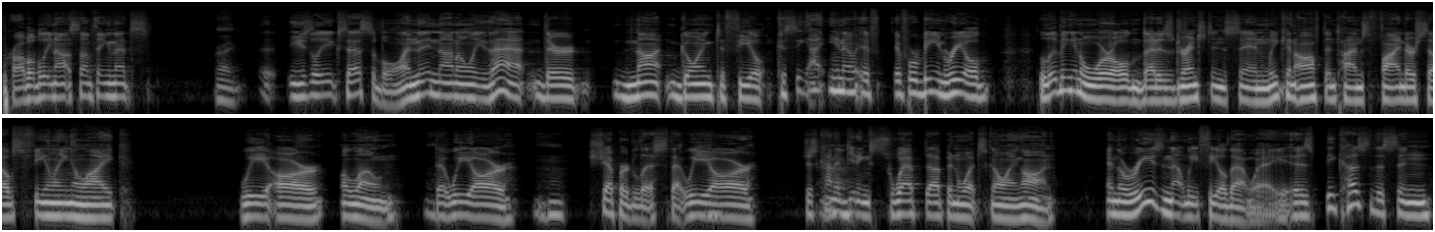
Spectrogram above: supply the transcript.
probably not something that's right. easily accessible. And then not only that, they're not going to feel because see, I, you know, if if we're being real, living in a world that is drenched in sin, we can oftentimes find ourselves feeling like we are alone, mm-hmm. that we are mm-hmm. shepherdless, that we mm-hmm. are just kind of getting swept up in what's going on. And the reason that we feel that way is because of the sin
